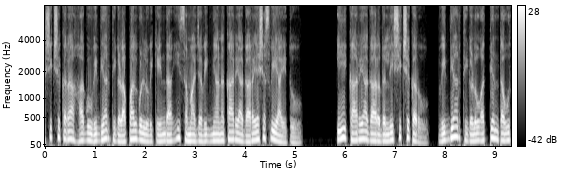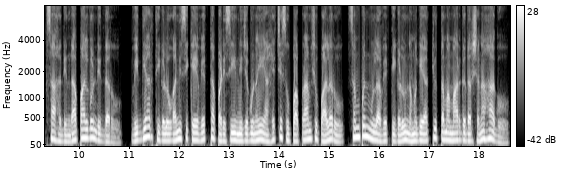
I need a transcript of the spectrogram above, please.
ಶಿಕ್ಷಕರ ಹಾಗೂ ವಿದ್ಯಾರ್ಥಿಗಳ ಪಾಲ್ಗೊಳ್ಳುವಿಕೆಯಿಂದ ಈ ಸಮಾಜ ವಿಜ್ಞಾನ ಕಾರ್ಯಾಗಾರ ಯಶಸ್ವಿಯಾಯಿತು. ಈ ಕಾರ್ಯಾಗಾರದಲ್ಲಿ ಶಿಕ್ಷಕರು, ವಿದ್ಯಾರ್ಥಿಗಳು ಅತ್ಯಂತ ಉತ್ಸಾಹದಿಂದ ಪಾಲ್ಗೊಂಡಿದ್ದರು. ವಿದ್ಯಾರ್ಥಿಗಳು ಅನಿಸಿಕೆ ವ್ಯಕ್ತಪಡಿಸಿ ನಿಜಗುಣಯ ಹೆಚ್ಚಿಸುವ ಪ್ರಾಂಶುಪಾಲರು ಸಂಪನ್ಮೂಲ ವ್ಯಕ್ತಿಗಳು ನಮಗೆ ಅತ್ಯುತ್ತಮ ಮಾರ್ಗದರ್ಶನ ಹಾಗೂ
